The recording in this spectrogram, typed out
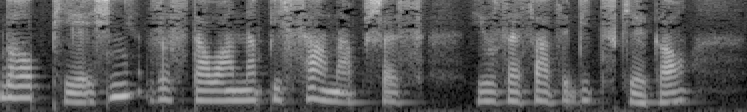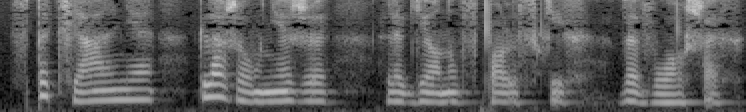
bo pieśń została napisana przez Józefa Wybickiego specjalnie dla żołnierzy Legionów Polskich we Włoszech,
